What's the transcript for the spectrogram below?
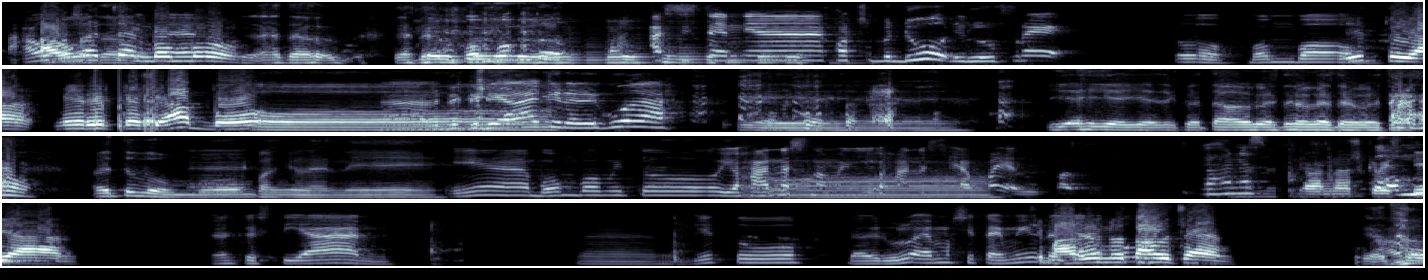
Tahu nggak nggak, tahu. Chan, Bom? Enggak tahu, enggak tahu. Bom tuh asistennya coach Bedu di Louvre. Tuh, Bom Bom. Itu yang mirip kayak si Abo. Oh. Nah, lebih gede lagi dari gua. Iya iya iya iya. Iya iya iya, gue tahu, gue tahu, gue tahu, gue tahu. Oh itu bom bom panggilannya. Iya, Bom Bom itu Yohanes namanya. Oh. Yohanes siapa ya lupa gua. Johannes Johannes Christian. dan Christian. Nah, gitu. Dari dulu emang si Temi udah Kemarin lu jago. tahu, Chan. Enggak Tahu,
